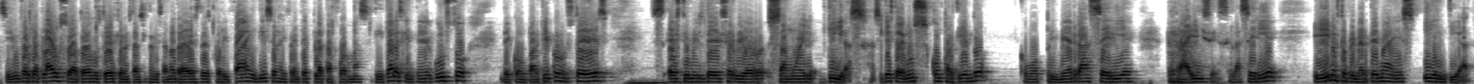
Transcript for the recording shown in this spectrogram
Así que un fuerte aplauso a todos ustedes que nos están sintonizando a través de Spotify y las diferentes plataformas digitales que tienen el gusto de compartir con ustedes este humilde servidor Samuel Díaz. Así que estaremos compartiendo como primera serie Raíces, la serie, y nuestro primer tema es identidad.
